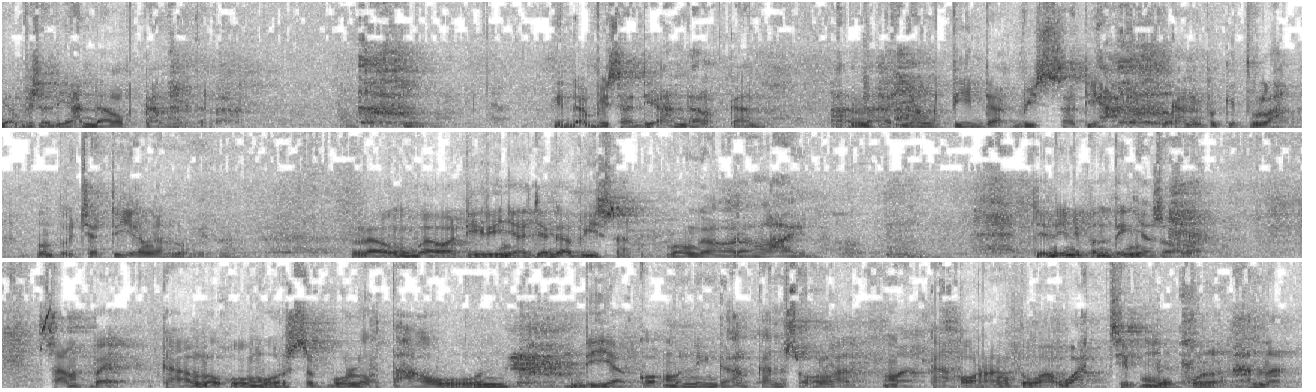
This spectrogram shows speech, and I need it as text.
nggak bisa diandalkan gitu tidak bisa diandalkan anak yang tidak bisa diharapkan begitulah untuk jadi yang anu gitu lalu bawa dirinya aja nggak bisa. Mau nggak orang lain. Jadi ini pentingnya sholat sampai kalau umur 10 tahun dia kok meninggalkan sholat maka orang tua wajib mukul anak.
